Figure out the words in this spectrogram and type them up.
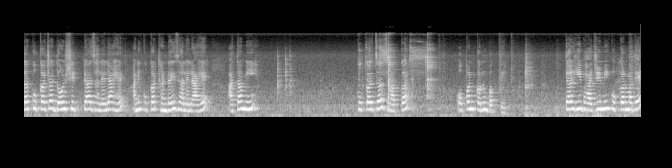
तर कुकरच्या दोन शिट्ट्या झालेल्या आहेत आणि कुकर थंडही झालेला आहे. आता मी कुकरचं झाकण ओपन करून बघते. तर ही भाजी मी कुकरमध्ये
